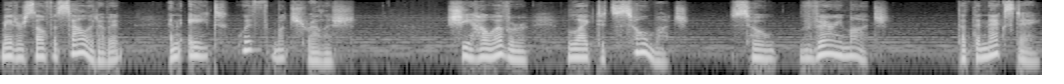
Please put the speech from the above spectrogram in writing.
made herself a salad of it and ate with much relish. She, however, liked it so much, so very much, that the next day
